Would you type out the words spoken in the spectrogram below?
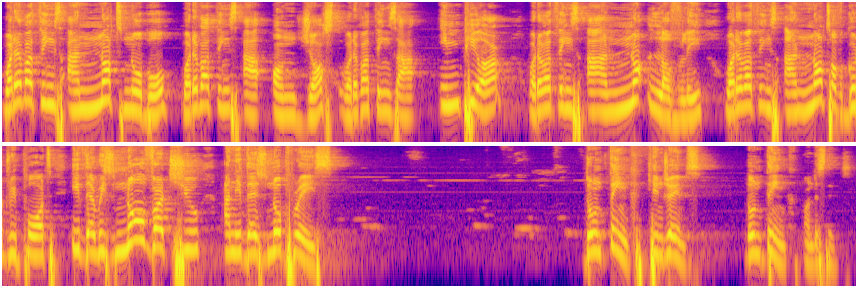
whatever things are not noble, whatever things are unjust, whatever things are impure, whatever things are not lovely, whatever things are not of good report, if there is no virtue and if there's no praise. Don't think, King James. Don't think on these things.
